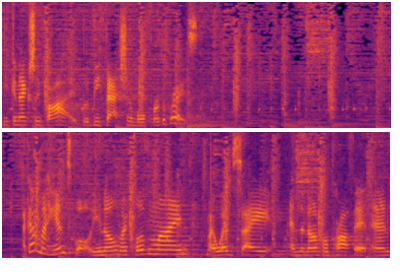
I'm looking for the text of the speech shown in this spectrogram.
you can actually buy, but be fashionable for the price. I got my hands full, you know, my clothing line, my website, and the non-for-profit. And,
